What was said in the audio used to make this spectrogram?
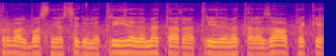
prvak Bosne i Hercegovine 3000 metara, 3000 metara zapreke,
